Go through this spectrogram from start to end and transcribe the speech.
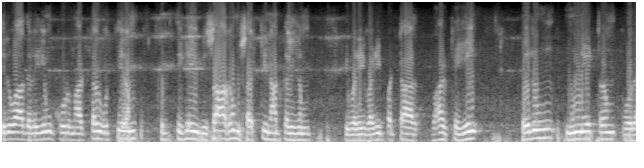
திருவாதிரையும் கூடும் நாட்கள் உத்திரம் கிருத்திகை விசாகம் சஷ்டி நாட்களிலும் இவரை வழிபட்டால் வாழ்க்கையில் பெரும் முன்னேற்றம் ஒரு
